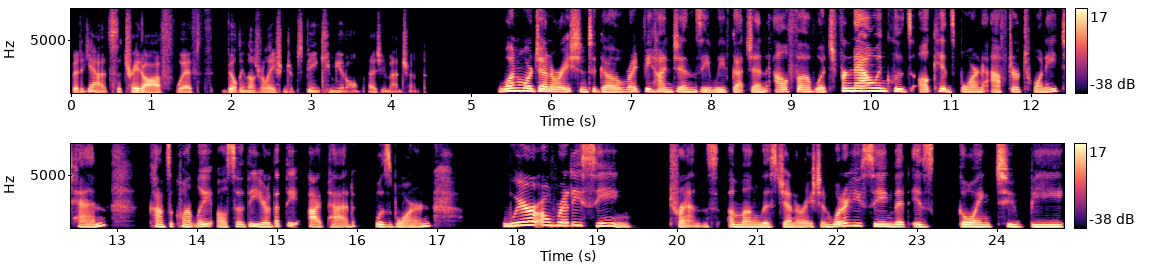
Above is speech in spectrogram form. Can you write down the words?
But yeah, it's the trade off with building those relationships being communal, as you mentioned. One more generation to go. Right behind Gen Z, we've got Gen Alpha, which for now includes all kids born after 2010. Consequently, also the year that the iPad was born. We're already seeing trends among this generation. What are you seeing that is going to be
